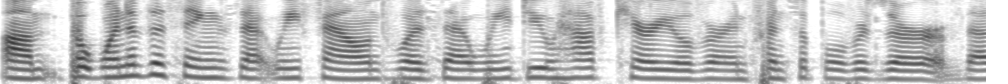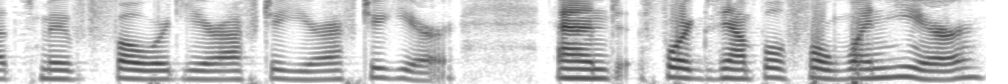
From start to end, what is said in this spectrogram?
Um, but one of the things that we found was that we do have carryover in principal reserve that's moved forward year after year after year. And for example, for one year,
